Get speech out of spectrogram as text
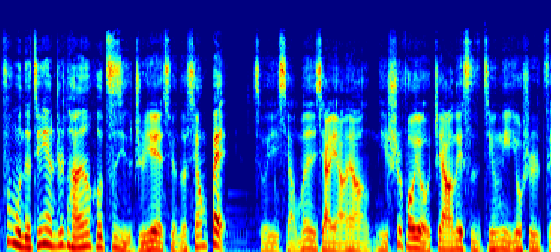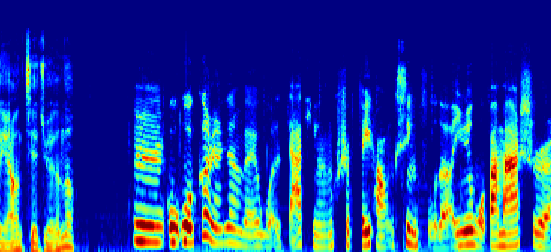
父母的经验之谈和自己的职业选择相悖，所以想问一下洋洋，你是否有这样类似的经历，又是怎样解决的呢？嗯，我我个人认为我的家庭是非常幸福的，因为我爸妈是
